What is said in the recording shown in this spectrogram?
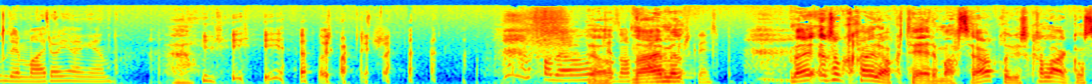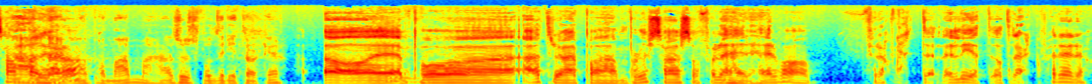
Oljemar og gjengen. Ja. det var artig, sjø. Og det var Ja. sånn Nei, men, men sånn karaktermessig, ja, hvor vi skal legge oss hen på det her, da? på dem. jeg. Syns det var dritartig. Ja, jeg, på, jeg tror jeg er på M pluss, altså, for det her, her var fraktelig lite å trekke for her, ja.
